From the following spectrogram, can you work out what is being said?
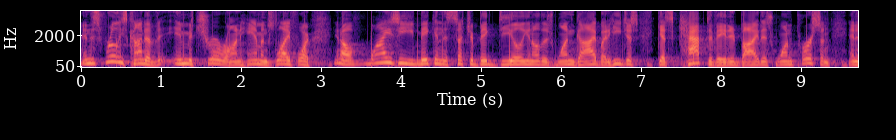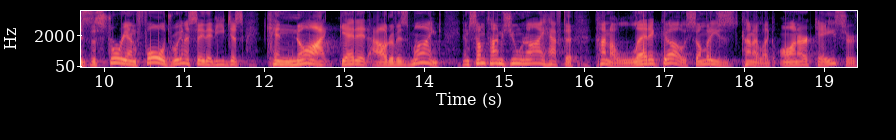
And this really is kind of immature on Haman's life, where, you know, why is he making this such a big deal? You know, there's one guy, but he just gets captivated by this one person. And as the story unfolds, we're going to say that he just cannot get it out of his mind. And sometimes you and I have to kind of let it go. Somebody's kind of like on our case or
